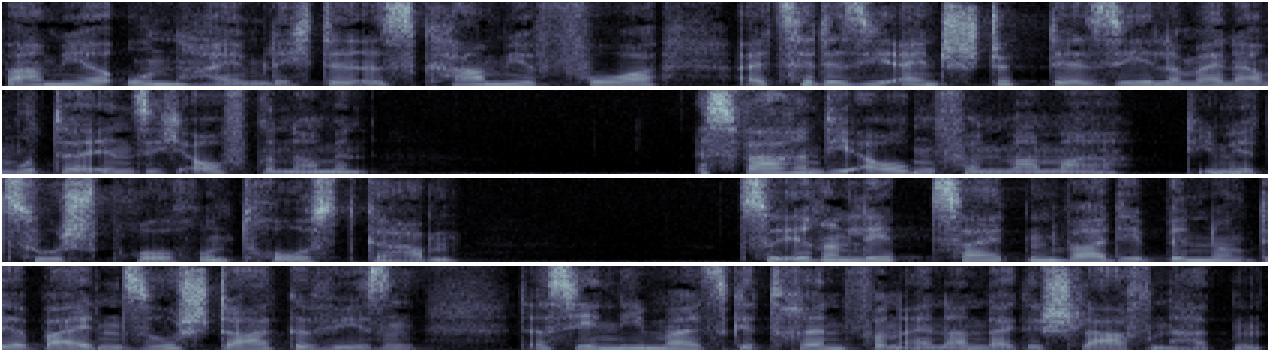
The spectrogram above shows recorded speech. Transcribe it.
war mir unheimlich, denn es kam mir vor, als hätte sie ein Stück der Seele meiner Mutter in sich aufgenommen. Es waren die Augen von Mama, die mir Zuspruch und Trost gaben. Zu ihren Lebzeiten war die Bindung der beiden so stark gewesen, dass sie niemals getrennt voneinander geschlafen hatten.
